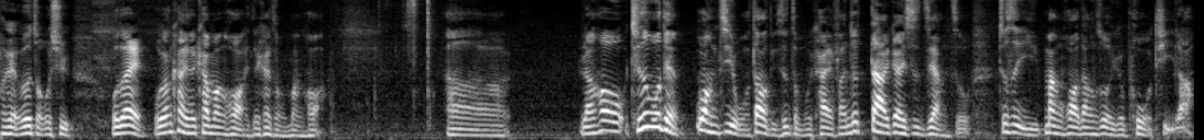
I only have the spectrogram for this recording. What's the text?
OK，我又走过去，我对我刚看你在看漫画，你在看什么漫画？呃。然后，其实我有点忘记我到底是怎么开，反正就大概是这样子，就是以漫画当做一个破题啦。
